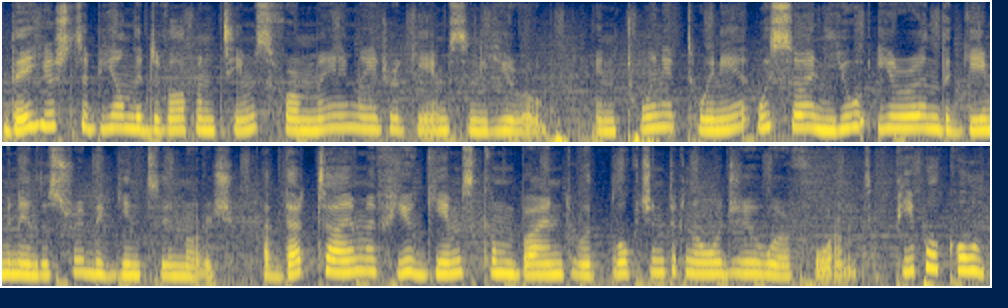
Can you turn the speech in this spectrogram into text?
They used to be on the development teams for many major games in Europe. In 2020, we saw a new era in the gaming industry begin to emerge. At that time, a few games combined with blockchain technology were formed. People called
